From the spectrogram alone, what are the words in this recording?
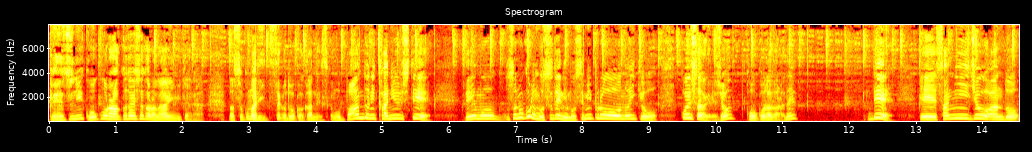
別に高校落第したから何みたいな。まあ、そこまで言ってたかどうかわかんないですけども、バンドに加入して、でも、その頃もすでにもうセミプロの域を超えてたわけでしょ？高校だからね。で、えー、サニー・ジョー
